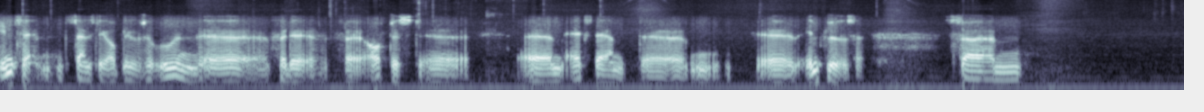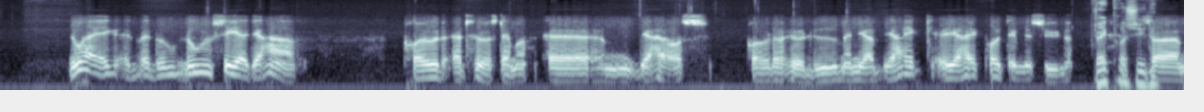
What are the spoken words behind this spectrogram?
intern sanselig oplevelse, uden øh, for det for oftest øh, øh, eksternt øh, øh, indflydelse. Så øh, nu har jeg ikke, nu, nu ser jeg, at jeg har prøvet at høre stemmer. Øh, jeg har også prøvet at høre lyde, men jeg, jeg, har, ikke, jeg har ikke prøvet det med syne. Du har ikke prøvet syner? Så um,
